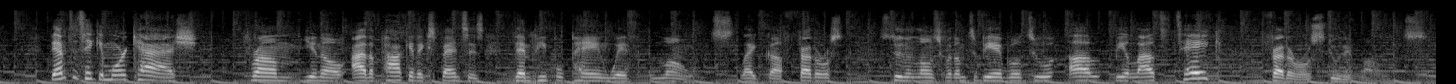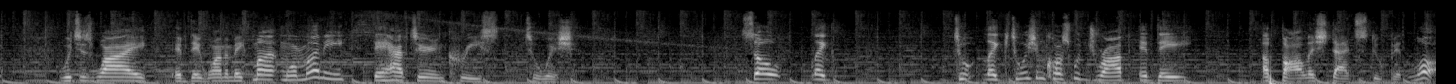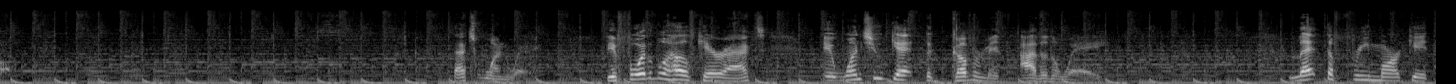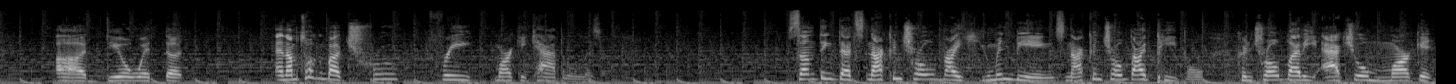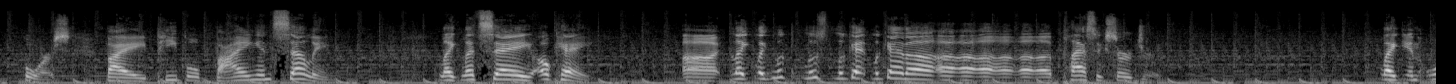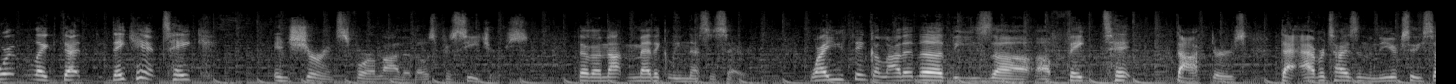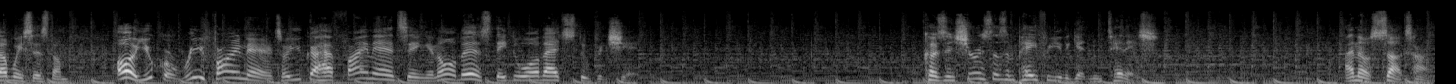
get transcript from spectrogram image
they have to take in more cash from you know out of pocket expenses than people paying with loans like uh, federal student loans for them to be able to uh, be allowed to take federal student loans which is why if they want to make mo- more money, they have to increase tuition. So, like, to like tuition costs would drop if they abolished that stupid law. That's one way. The Affordable Health Care Act, it once you get the government out of the way, let the free market uh, deal with the, and I'm talking about true free market capitalism. Something that's not controlled by human beings, not controlled by people, controlled by the actual market force, by people buying and selling. Like, let's say, okay, uh, like, like look, let's look at look at a uh, uh, uh, plastic surgery. Like in or like that they can't take insurance for a lot of those procedures. that are not medically necessary. Why you think a lot of the these uh, uh, fake tit doctors that advertise in the New York City subway system? Oh, you could refinance, or you could have financing and all this. They do all that stupid shit. Because insurance doesn't pay for you to get new titties. I know, sucks, huh?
